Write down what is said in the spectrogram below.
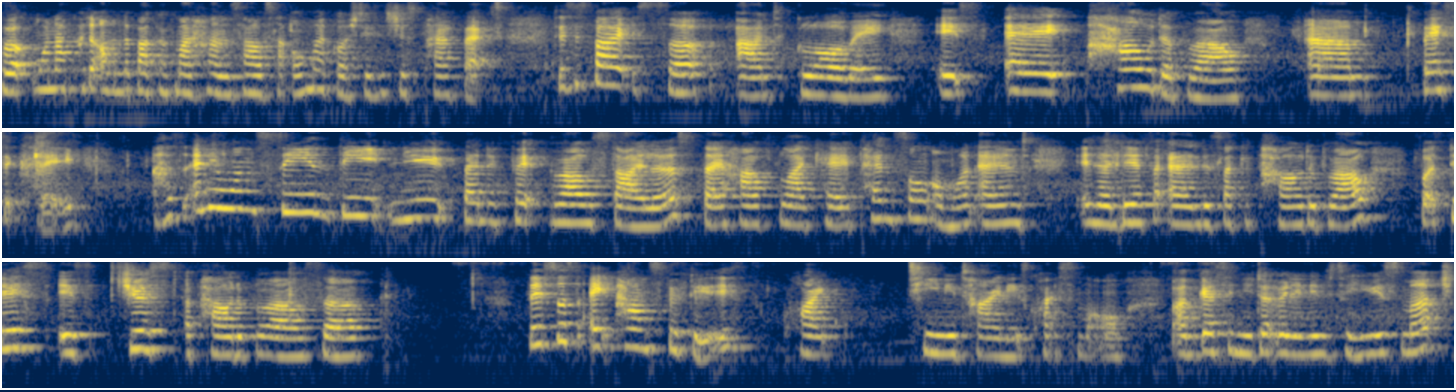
but when I put it on the back of my hands I was like oh my gosh this is just perfect This is by Soap and Glory. It's a powder brow. Um, basically, has anyone seen the new Benefit Brow Stylers? They have like a pencil on one end and then the other end is like a powder brow. But this is just a powder brow. So this was £8.50. It's quite teeny tiny, it's quite small. But I'm guessing you don't really need to use much.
